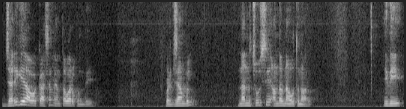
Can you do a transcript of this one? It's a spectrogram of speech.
జరిగే అవకాశం ఎంతవరకు ఉంది? ఫర్ ఎగ్జాంపుల్ నన్ను చూసి అందరు నవ్వుతున్నారు. ఇది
